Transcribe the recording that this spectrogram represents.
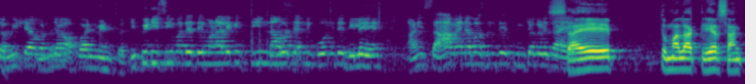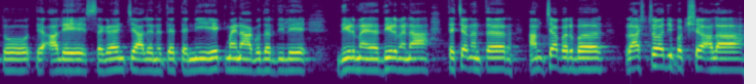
कमिट्यावरच्या अपॉइंटमेंटचं डीपीडीसी मध्ये ते म्हणाले की तीन नावं त्यांनी कोण ते दिले आणि सहा महिन्यापासून ते तुमच्याकडेच आहे साहेब तुम्हाला क्लिअर सांगतो ते आले सगळ्यांचे आले नेते त्यांनी एक महिना अगोदर दिले दीड महिना दीड महिना. त्याच्यानंतर आमच्याबरोबर राष्ट्रवादी पक्ष आला.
